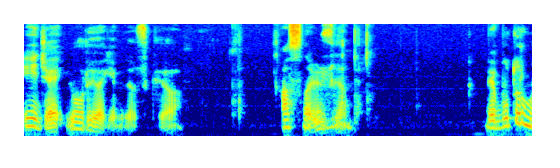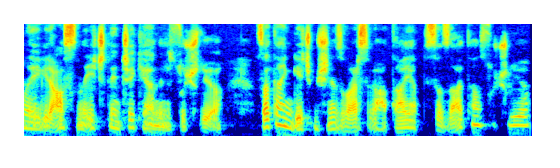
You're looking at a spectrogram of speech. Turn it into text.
iyice yoruyor gibi gözüküyor. Aslında üzgün. Ve bu durumla ilgili aslında içten içe kendini suçluyor. Zaten geçmişiniz varsa ve hata yaptıysa zaten suçluyor.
